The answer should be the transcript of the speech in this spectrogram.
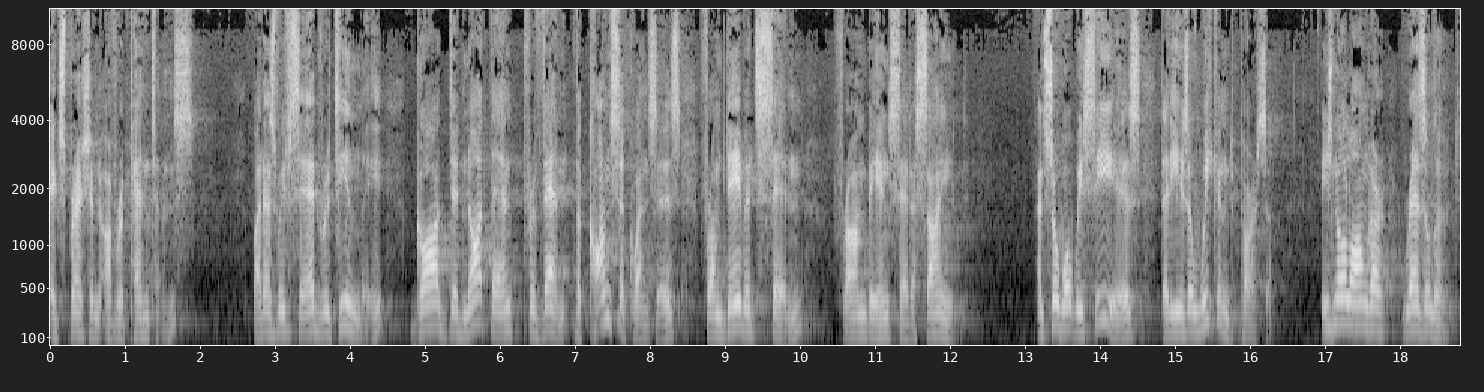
expression of repentance, but as we've said routinely, God did not then prevent the consequences from David's sin from being set aside. And so what we see is that he is a weakened person. He's no longer resolute.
